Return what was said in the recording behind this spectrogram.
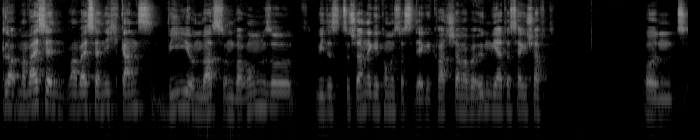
glaub, man, weiß ja, man weiß ja nicht ganz, wie und was und warum so, wie das zustande gekommen ist, dass die da gequatscht haben, aber irgendwie hat das ja geschafft. Und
